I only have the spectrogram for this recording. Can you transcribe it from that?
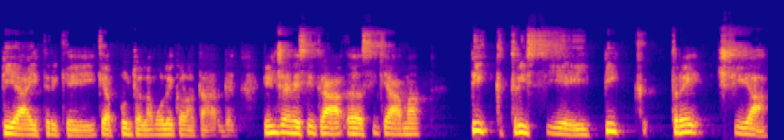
PI3K, che appunto è la molecola target. Il gene si, tra, uh, si chiama PIC3CA, PIC3CA.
